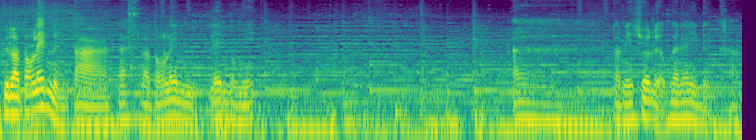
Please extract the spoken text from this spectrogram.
คือเราต้องเล่นหนึ่งตานะ เราต้องเล่นเล่นตรงนี้เอ่อตอนนี้ช่วยเหลือเพื่อนได้อีกหนึ่งครั้ง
